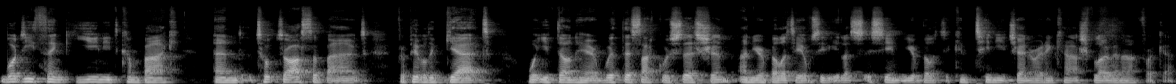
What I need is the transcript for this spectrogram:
what do you think you need to come back and talk to us about for people to get what you've done here with this acquisition and your ability? Obviously, let's assume your ability to continue generating cash flow in Africa.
